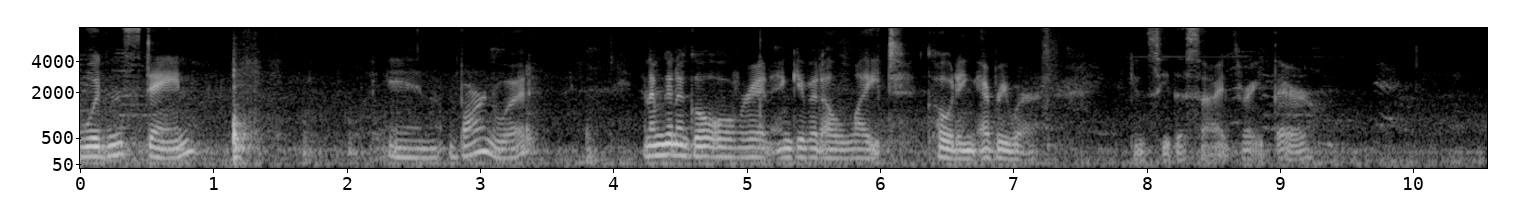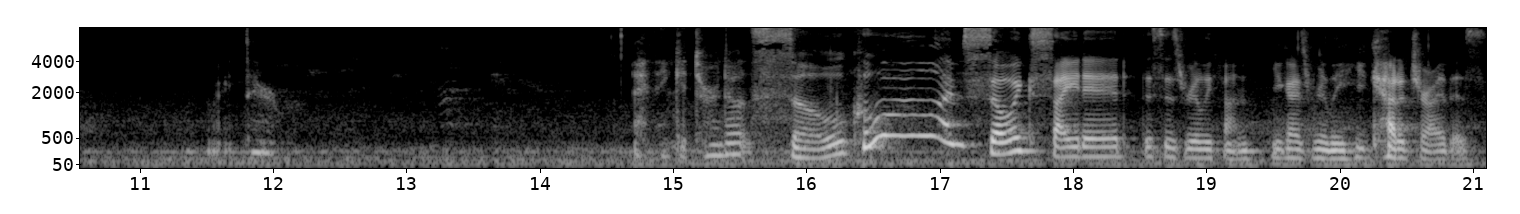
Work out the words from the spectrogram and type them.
wooden stain in barnwood, and I'm gonna go over it and give it a light coating everywhere. You can see the sides right there. Right there. I think it turned out so cool. I'm so excited. This is really fun. You guys really, you gotta try this.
